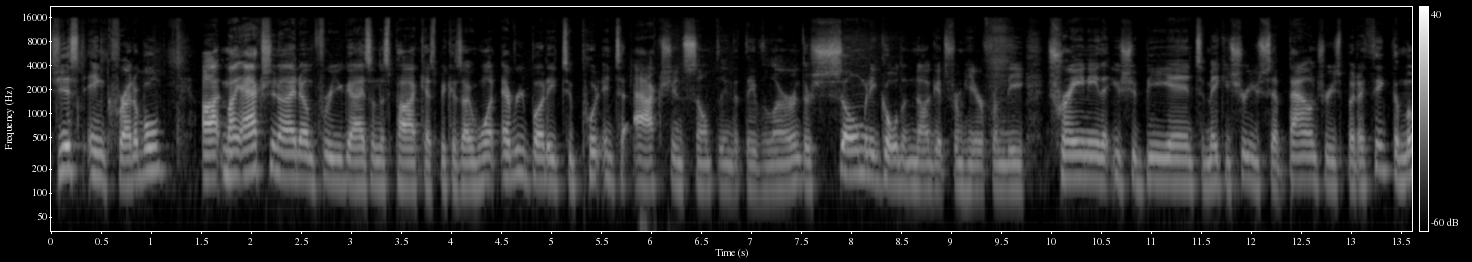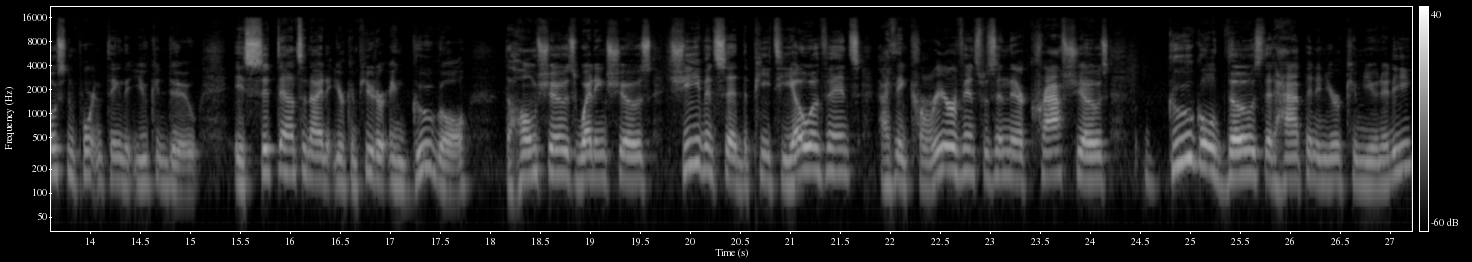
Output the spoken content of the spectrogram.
Just incredible. Uh, my action item for you guys on this podcast because I want everybody to put into action something that they've learned. There's so many golden nuggets from here, from the training that you should be in to making sure you set boundaries. But I think the most important thing that you can do is sit down tonight at your computer and Google the home shows, wedding shows. She even said the PTO events. I think career events was in there, craft shows. Google those that happen in your community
